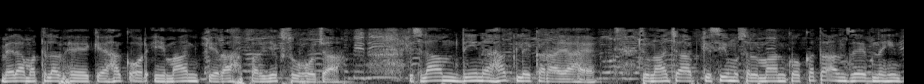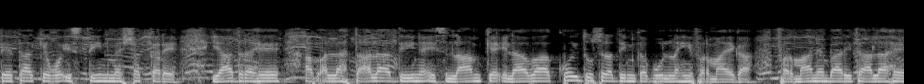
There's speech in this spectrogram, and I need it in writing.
میرا مطلب ہے کہ حق اور ایمان کے راہ پر یکسو ہو جا۔ اسلام دین حق لے کر آیا ہے۔ چنانچہ اب کسی مسلمان کو قطع انزیب نہیں دیتا کہ وہ اس دین میں شک کرے۔ یاد رہے، اب اللہ تعالیٰ دین اسلام کے علاوہ کوئی دوسرا دین قبول نہیں فرمائے گا۔ فرمانے باری تعالیٰ ہے،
